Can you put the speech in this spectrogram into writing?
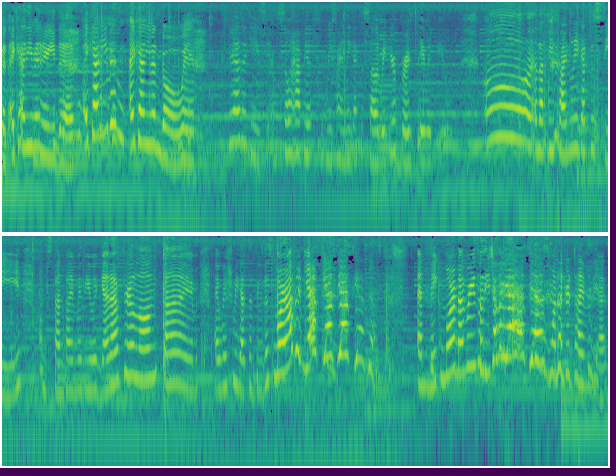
I can't even read it. I can't even. I can't even go. Wait. Rihanna KC, I'm so happy that we finally get to celebrate your birthday with you. Oh, and that we finally get to see and spend time with you again after a long time. I wish we get to do this more often. Yes, yes, yes, yes, yes. And make more memories with each other. Yes, yes, 100 times yes.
